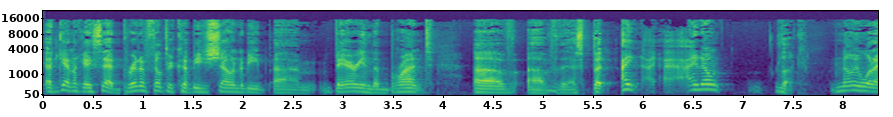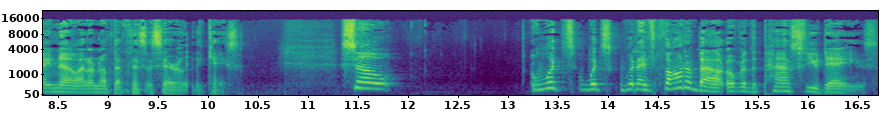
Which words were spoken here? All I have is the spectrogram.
again, like I said, Brita Filter could be shown to be um, bearing the brunt of of this, but I, I I don't look. Knowing what I know, I don't know if that's necessarily the case. So, what's what's what I've thought about over the past few days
